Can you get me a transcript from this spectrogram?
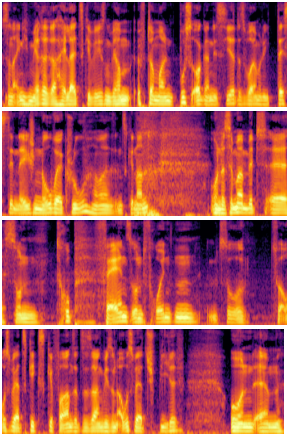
sind eigentlich mehrere Highlights gewesen. Wir haben öfter mal einen Bus organisiert, das war immer die Destination Nowhere Crew, haben wir uns genannt. Und da sind wir mit äh, so einem Trupp Fans und Freunden so zu Auswärtsgigs gefahren, sozusagen wie so ein Auswärtsspiel. Und ähm,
